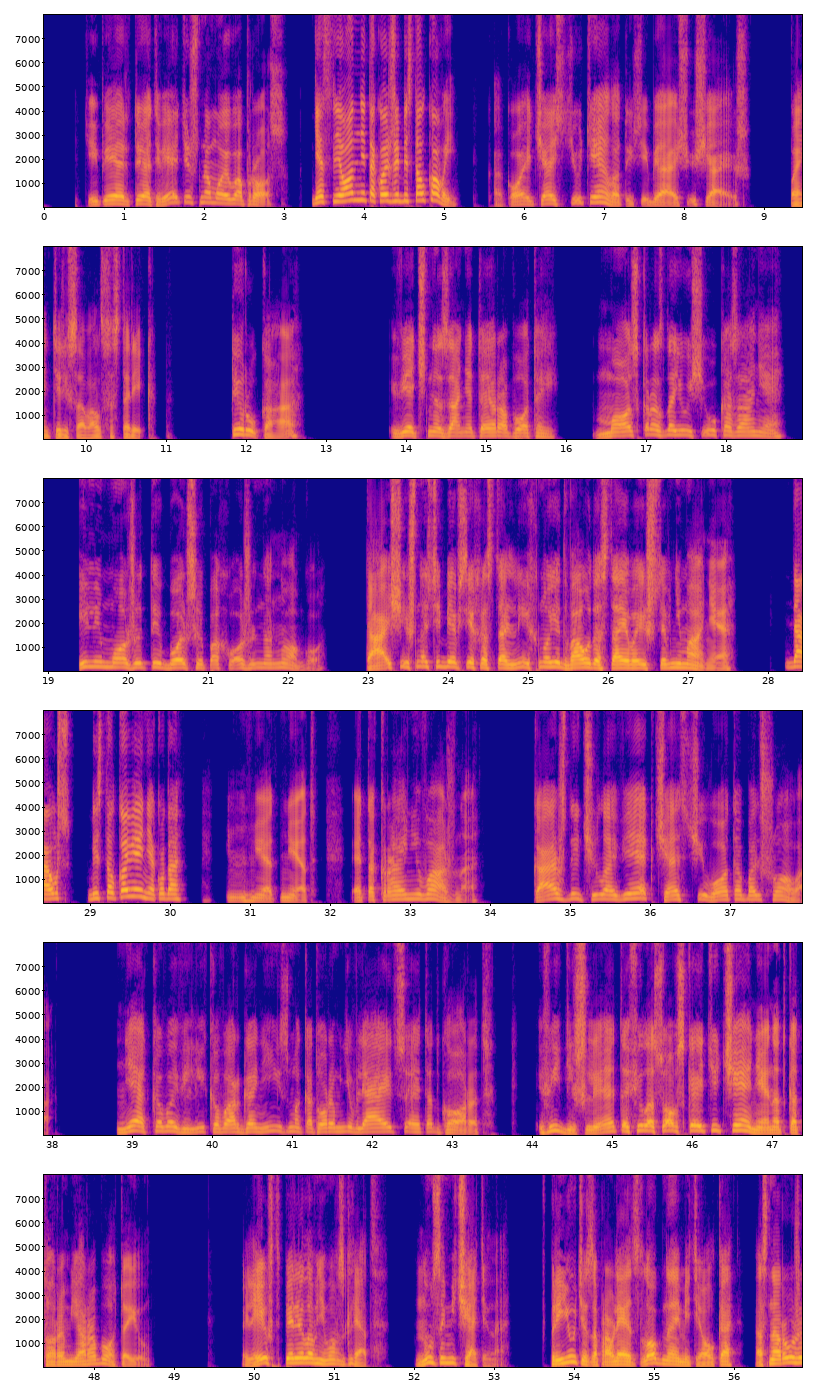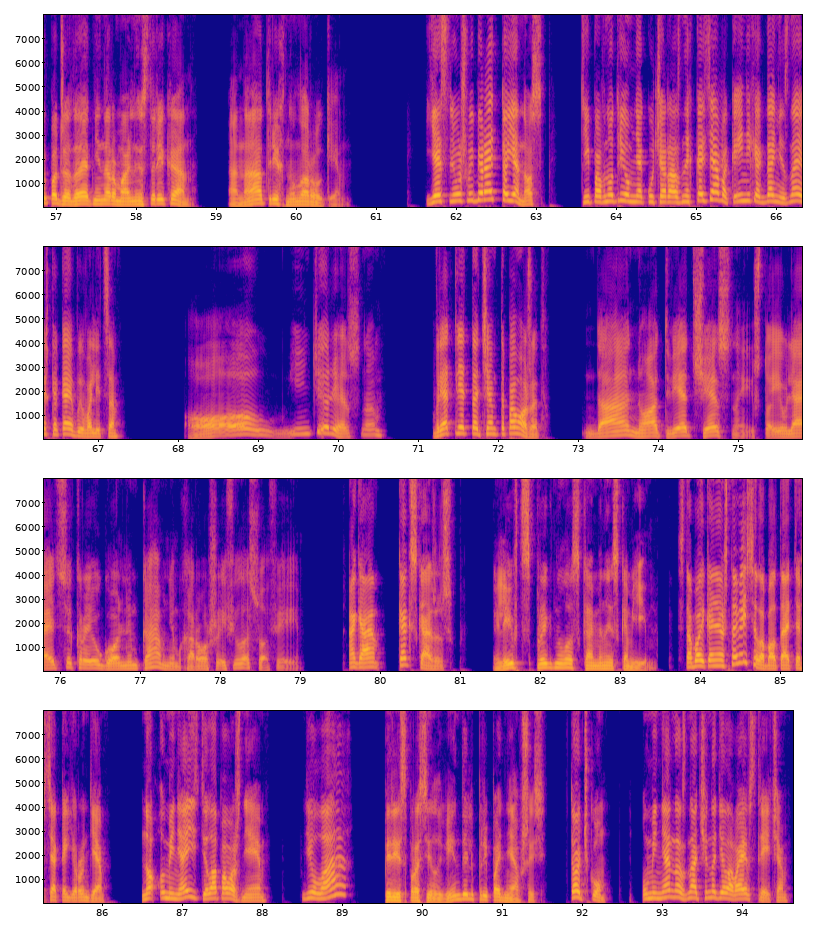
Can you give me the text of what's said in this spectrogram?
Теперь ты ответишь на мой вопрос. Если он не такой же бестолковый. Какой частью тела ты себя ощущаешь? Поинтересовался старик. Ты рука, вечно занятая работой, мозг, раздающий указания, или, может, ты больше похожа на ногу? Тащишь на себе всех остальных, но едва удостаиваешься внимания. Да уж, бестолковее некуда. Нет, нет, это крайне важно. Каждый человек – часть чего-то большого. Некого великого организма, которым является этот город. Видишь ли, это философское течение, над которым я работаю. Лифт перела в него взгляд. Ну, замечательно. В приюте заправляет злобная метелка, а снаружи поджидает ненормальный старикан. Она отряхнула руки. Если уж выбирать, то я нос. Типа внутри у меня куча разных козявок, и никогда не знаешь, какая вывалится. О, интересно. Вряд ли это чем-то поможет. Да, но ответ честный, что является краеугольным камнем хорошей философии. Ага, как скажешь. Лифт спрыгнула с каменной скамьи. С тобой, конечно, весело болтать о всякой ерунде, но у меня есть дела поважнее. Дела? переспросил Виндель, приподнявшись. Точку. У меня назначена деловая встреча.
